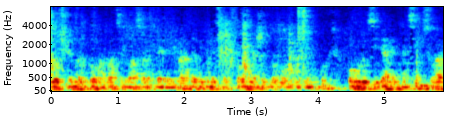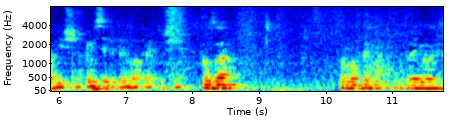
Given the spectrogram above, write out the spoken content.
площею 0,2249 га для будівництва обслуговування житлового вулиці Ягідна, 7, села Львівщина. Комісія підтримала проект рішення. Хто за? Проти? Утримались.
